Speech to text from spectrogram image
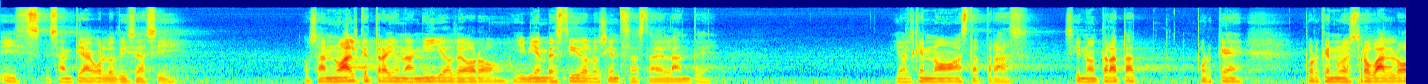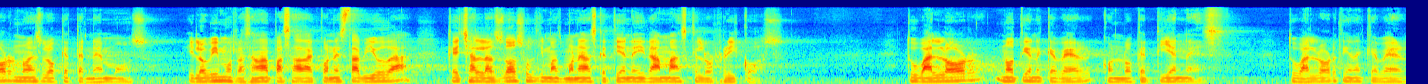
y, y Santiago lo dice así. O sea, no al que trae un anillo de oro y bien vestido lo sientes hasta adelante y al que no hasta atrás, sino trata, ¿por qué? Porque nuestro valor no es lo que tenemos. Y lo vimos la semana pasada con esta viuda que echa las dos últimas monedas que tiene y da más que los ricos. Tu valor no tiene que ver con lo que tienes, tu valor tiene que ver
